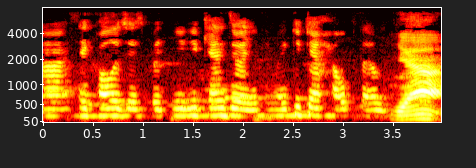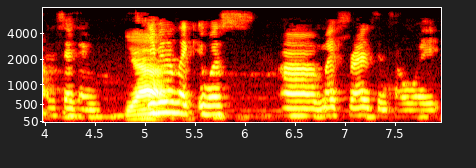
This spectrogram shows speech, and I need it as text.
uh, psychologist, but you, you can't do anything. Like you can't help them Yeah. at the same time. Yeah. Even like it was uh, my friends in some way.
